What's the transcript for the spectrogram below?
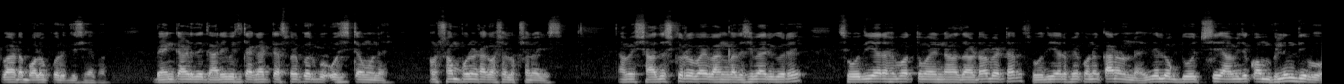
টাকাটা ব্লক করে দিছি এখন। ব্যাঙ্ক কার্ডে গাড়ি বেশি টাকা ট্রান্সফার করব, ওই মনে হয় আমার সম্পূর্ণ টাকা পয়সা লোকসান হয়ে গেছে। আমি সাজেস্ট করব ভাই বাংলাদেশি বাড়ি করে সৌদি আরবে বর্তমানে না যাওয়াটা বেটার সৌদি আরবে কোনো কারণ নাই। যে লোক দৌড়ছে, আমি যে কমপ্লেন দিব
